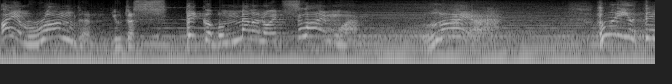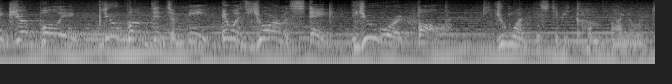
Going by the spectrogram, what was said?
I am Rondon, you despicable melanoid slime worm! Liar! Who do you think you're bullying? You bumped into me. It was your mistake. You were at fault. Do you want this to become violent?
